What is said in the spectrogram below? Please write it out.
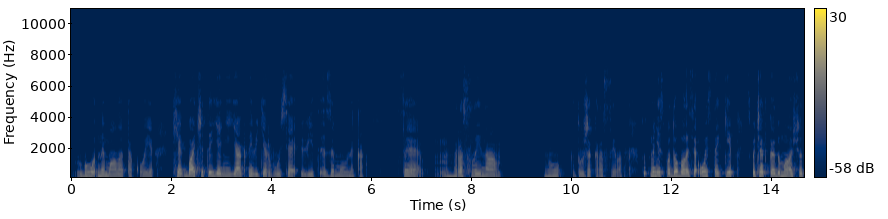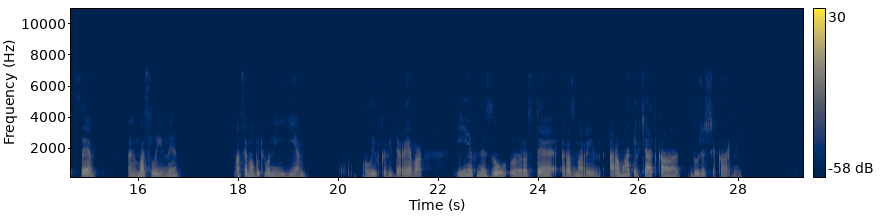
бо не мала такої. Як бачите, я ніяк не відірвуся від зимовника. Це рослина Ну, дуже красива. Тут мені сподобалися ось такі. Спочатку я думала, що це е, маслини, а це, мабуть, вони і є, оливкові дерева. І внизу е, росте розмарин. Аромат, дівчатка, дуже шикарний.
